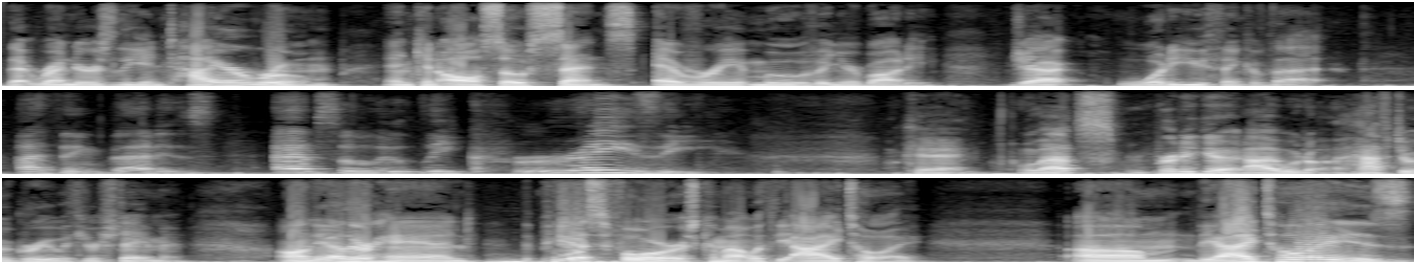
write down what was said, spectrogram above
that renders the entire room and can also sense every move in your body. Jack, what do you think of that? I think that is absolutely crazy. Okay, well, that's pretty good. I would have to agree with your statement. On the other hand, the PS4 has come out with the EyeToy. Um, the EyeToy is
